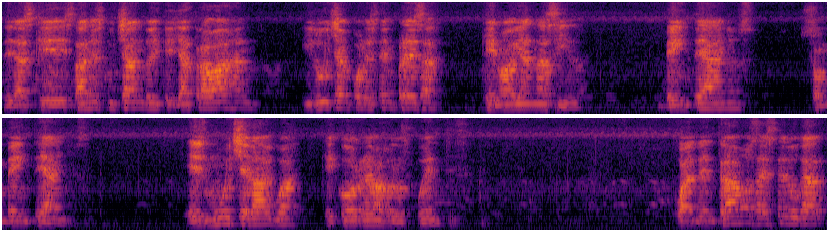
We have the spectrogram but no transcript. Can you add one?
de las que están escuchando y que ya trabajan y luchan por esta empresa que no habían nacido. 20 años son 20 años. Es mucho el agua que corre bajo los puentes. Cuando entramos a este lugar,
